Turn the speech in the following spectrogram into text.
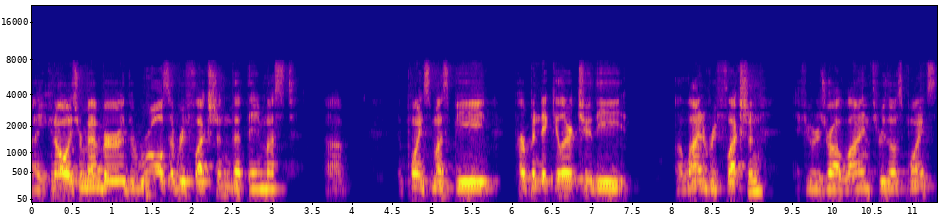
Uh, you can always remember the rules of reflection that they must, uh, the points must be perpendicular to the uh, line of reflection if you were to draw a line through those points,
